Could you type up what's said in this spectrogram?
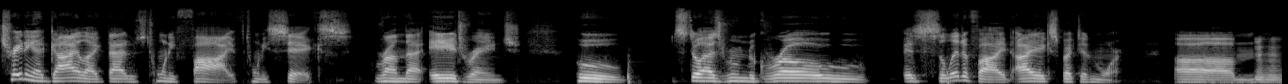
trading a guy like that who's 25, 26 around that age range who still has room to grow, who is solidified, I expected more. Um, mm-hmm.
